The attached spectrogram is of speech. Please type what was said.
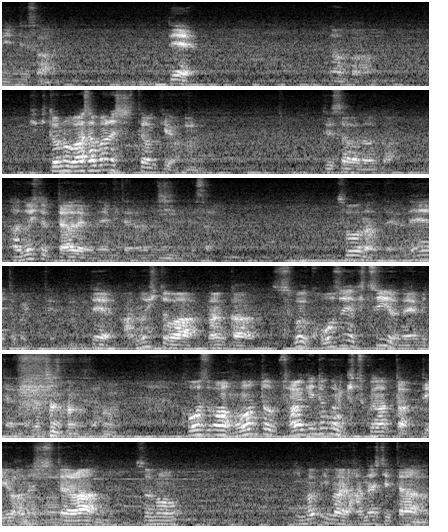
56人でさ。でなんか人の噂話してたわけよ、でさなんか「あの人ってああだよね」みたいな話でさ「そうなんだよね」とか言って、であの人はなんかすごい香水がきついよねみたいな。話しててさ香水あ本当最近特にきつくなったっていう話したら、うん。その今今話してた、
